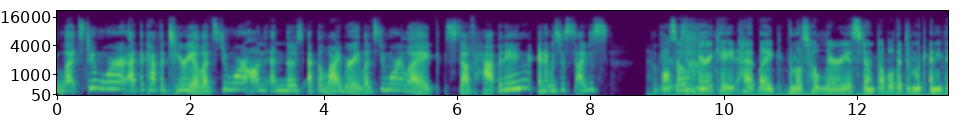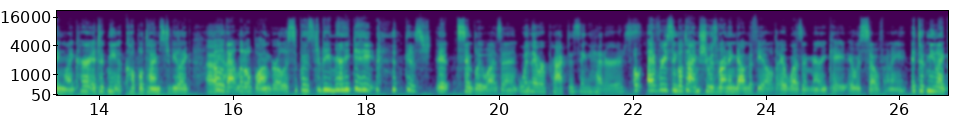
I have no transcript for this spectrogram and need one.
let's do more at the cafeteria. Let's do more on and those at the library. Let's do more like stuff happening. And it was just, I just? Also, Mary Kate had like the most hilarious stunt double that didn't look anything like her. It took me a couple times to be like, oh, oh yeah. that little blonde girl is supposed to be Mary Kate. Because it simply wasn't. when they were practicing headers. Oh, every single time she was running down the field, it wasn't Mary Kate. It was so funny. It took me like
